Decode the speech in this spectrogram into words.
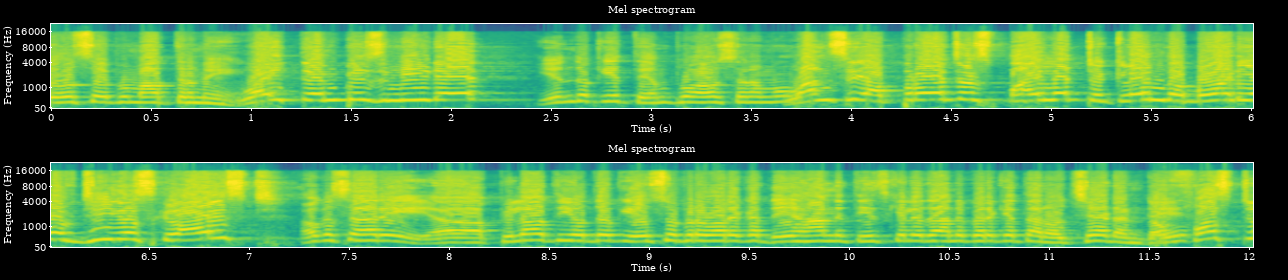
యోసేపు మాత్రమే. వై టెంప్ ఇస్ నీడెడ్ ఎందుకు ఈ తెంపు అవసరం once he approaches Pilate to claim the body of Jesus Christ ఒకసారి పిలాతి యుద్ధకు యేసు ప్రభు యొక్క దేహాన్ని తీసుకెళ్ళే దాని కొరకే తను వచ్చాడంటే first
